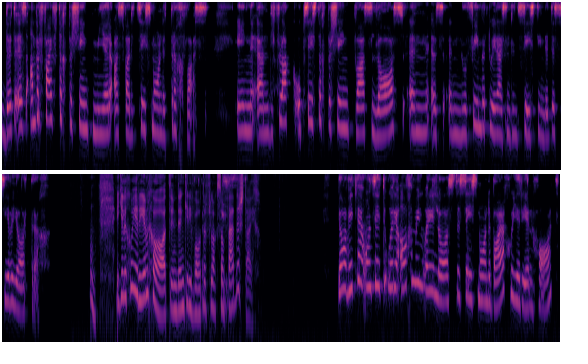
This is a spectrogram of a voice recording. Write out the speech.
dit is amper 50% meer as wat dit 6 maande terug was. En ehm um, die vlak op 60% was laas in is in November 2016. Dit is 7 jaar terug. Hm. Het julle goeie reën gehad en dink jy die watervlak sal verder styg? Ja, weet jy, ons het oor die algemeen oor die laaste 6 maande baie goeie reën gehad.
